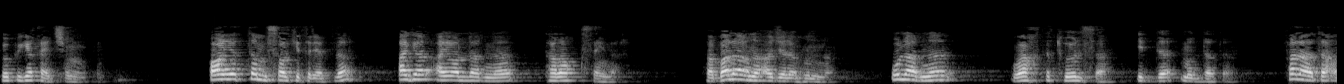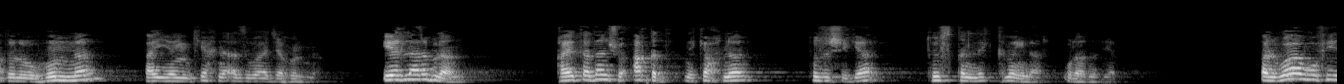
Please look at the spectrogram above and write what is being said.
ko'piga qaytishi mumkin oyatda misol keltiryaptilar agar ayollarni taloq qilsanglar ularni vaqti to'lsa idda muddati فلا تعضلوهن أن ينكحن أزواجهن. erlari bilan qaytadan shu aqd nikohni tuzishiga to'sqinlik qilmanglar ularni deyapti الواو في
